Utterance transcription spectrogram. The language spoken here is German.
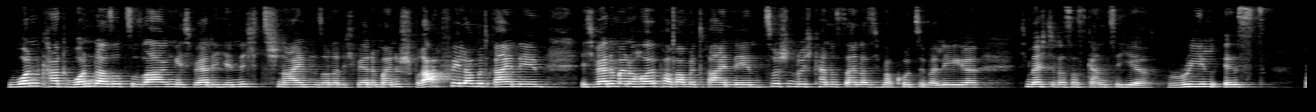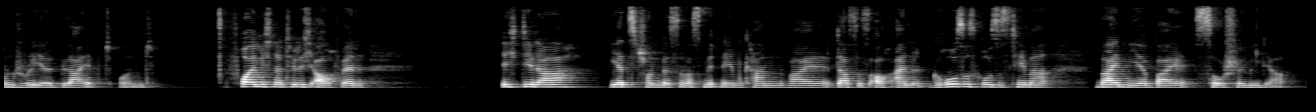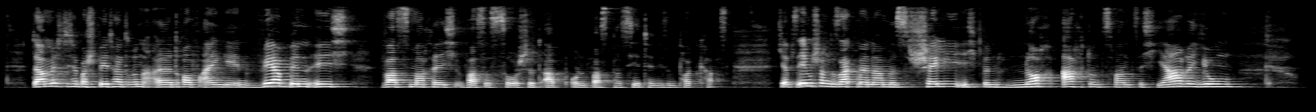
One-Cut-Wonder sozusagen. Ich werde hier nichts schneiden, sondern ich werde meine Sprachfehler mit reinnehmen. Ich werde meine Holperer mit reinnehmen. Zwischendurch kann es sein, dass ich mal kurz überlege. Ich möchte, dass das Ganze hier real ist und real bleibt. Und freue mich natürlich auch, wenn ich dir da jetzt schon ein bisschen was mitnehmen kann, weil das ist auch ein großes, großes Thema bei mir bei Social Media. Da möchte ich aber später drin äh, drauf eingehen, wer bin ich, was mache ich, was ist Social Up? Und was passiert in diesem Podcast. Ich habe es eben schon gesagt, mein Name ist Shelly, ich bin noch 28 Jahre jung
